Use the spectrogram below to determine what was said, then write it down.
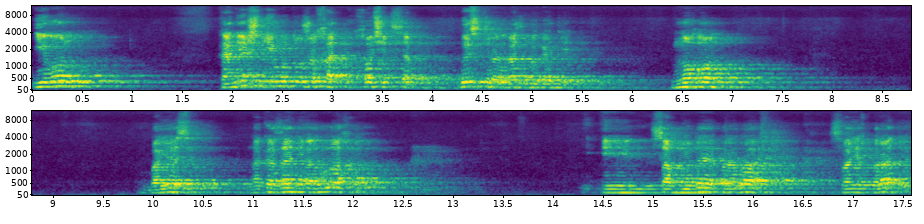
И он, конечно, ему тоже хочется быстро разбогатеть. Но он, боясь наказания Аллаха и соблюдая права своих братьев,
